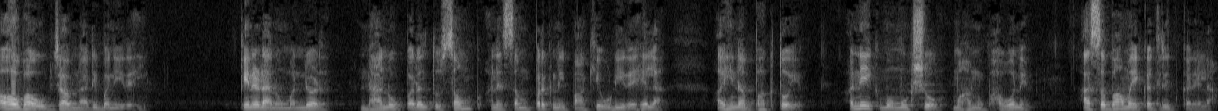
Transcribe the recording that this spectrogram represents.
અહોભાવ ઉપજાવનારી બની રહી. કેનેડાનું મંડળ નાનું પરંતુ સંપ અને સંપર્કની પાંખે ઉડી રહેલા અહીંના ભક્તોએ અનેક મુમુક્ષો મહાનુભાવોને આ સભામાં એકત્રિત કરેલા.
